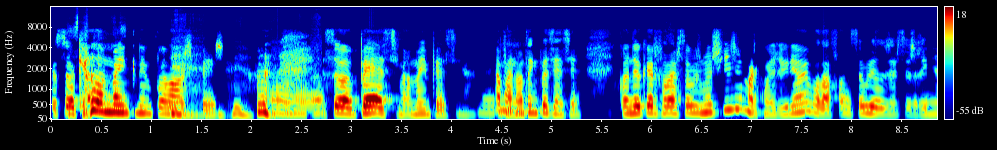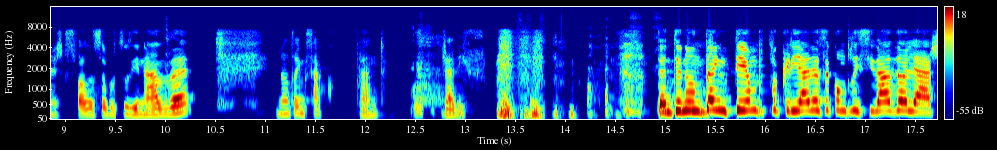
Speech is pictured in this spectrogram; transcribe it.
Eu sou aquela mãe que nem põe lá os pés. Ah, sou a péssima, a mãe péssima. Ah pá, não tenho paciência. Quando eu quero falar sobre os meus filhos, eu marco uma reunião e vou lá falar sobre eles. Estas reuniões que se fala sobre tudo e nada, não tenho saco. Pronto, já disse. Portanto, eu não tenho tempo para criar essa complicidade de olhares.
